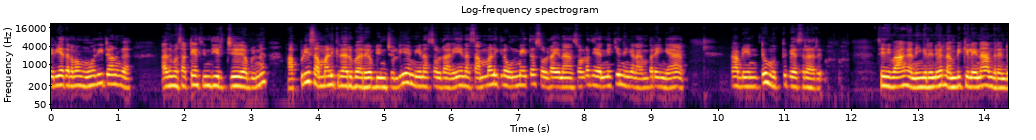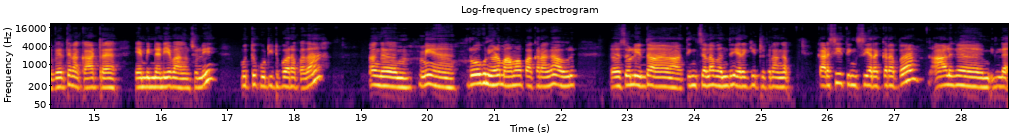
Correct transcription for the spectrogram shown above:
தெரியாதனமாக மோதிட்டானுங்க. அது சட்டையில் சிந்திருச்சு அப்படின்னு அப்படியே சமாளிக்கிறாரு பாரு அப்படின்னு சொல்லி மீனா சொல்கிறானே நான் சமாளிக்கல. உண்மையை தான் சொல்கிறேன் நான் சொல்கிறது என்றைக்கே நீங்கள் நம்புறீங்க? அப்படின்ட்டு முத்து பேசுகிறாரு சரி வாங்க. நீங்கள் ரெண்டு பேரும் நம்பிக்கை இல்லைன்னா அந்த ரெண்டு பேர்த்த நான் காட்டுறேன். என் பின்னாடியே வாங்கன்னு சொல்லி முத்து கூட்டிகிட்டு போகிறப்ப தான் அங்கே மீ ரோகிணியோட மாமா பார்க்குறாங்க அவர் சொல்லியிருந்தா திங்ஸ் எல்லாம் வந்து இறக்கிட்டுருக்குறாங்க கடைசி திங்ஸ் இறக்குறப்ப ஆளுங்க இல்லை.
